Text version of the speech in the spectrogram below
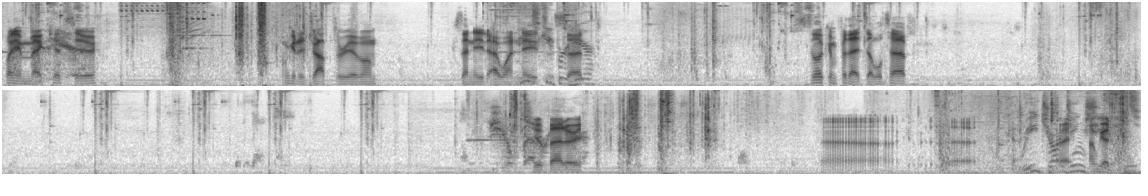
Plenty of med kits here. I'm gonna drop three of them. Cause I need, I want nades Peacekeeper instead. here. Still looking for that double tap. Shield battery. Shield battery. here. Uh, get rid of that. Okay. Recharging Alright, I'm good. shields.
